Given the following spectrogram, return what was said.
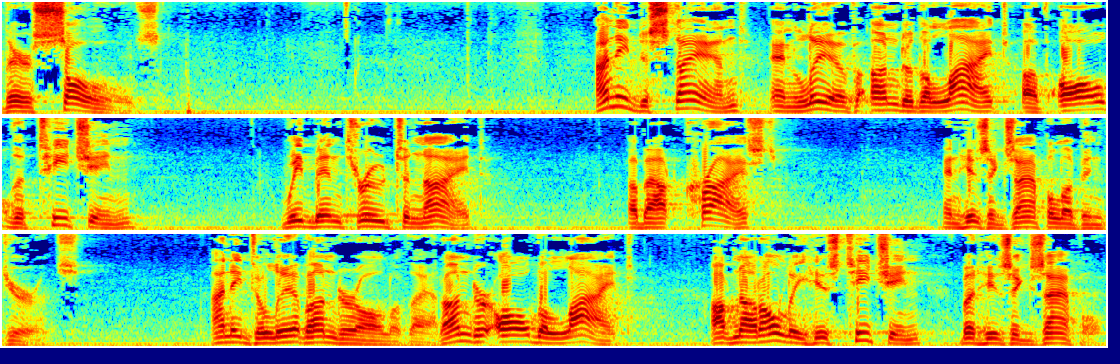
their souls. I need to stand and live under the light of all the teaching we've been through tonight about Christ and his example of endurance. I need to live under all of that, under all the light of not only his teaching, but his example.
